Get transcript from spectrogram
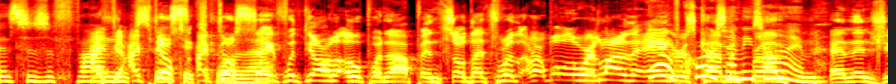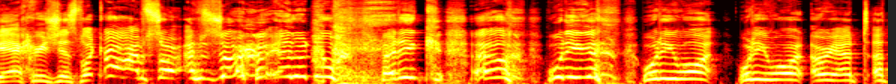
this is a fine feel, I feel, to I feel safe with y'all to open up, and so that's where, the, well, where a lot of the anger Yeah, of anger is course, coming anytime. from. And then Jackery's just like, "Oh, I'm sorry, I'm sorry, I don't know, I didn't. Oh, what do you, what do you want? What do you want? All right, I'll,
